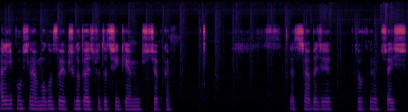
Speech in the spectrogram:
Ale nie pomyślałem, mogłem sobie przygotować przed odcinkiem przyczepkę. Teraz trzeba będzie trochę przejść.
